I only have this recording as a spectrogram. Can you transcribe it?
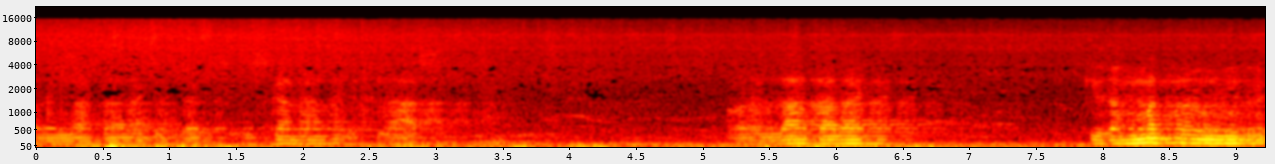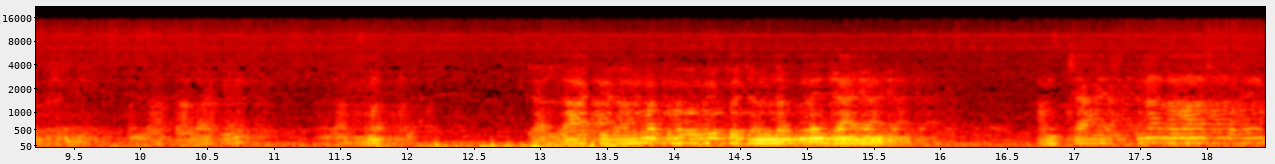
और अल्लाह ताला के दर इसका नाम है इखलास। और अल्लाह ताला की रहमत पर उम्मीद रखेंगे। अल्लाह ताला की रहमत कि। अल्लाह की रहमत होगी तो जन्नत में जाएँगे। हम चाहे जितना नमाज़ पढ़ें,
